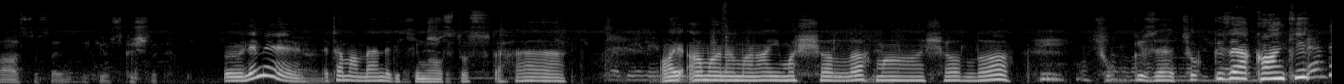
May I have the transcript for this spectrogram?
Ağustos ayı dikiyoruz kışlık. Öyle mi? E tamam ben de dikeyim Ağustos'ta. Ha. Ay aman aman ay maşallah maşallah. Çok güzel çok güzel kanki. Ben de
